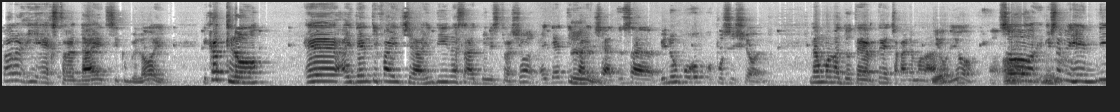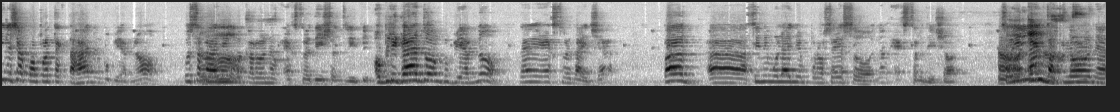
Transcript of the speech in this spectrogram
para i-extradite si Kubiloy. Ikatlo, eh, identified siya hindi na sa administrasyon. Identified Mhm. siya doon sa binubuong oposisyon ng mga Duterte at ng mga Yo. Arroyo. So, Oo. ibig sabihin, hindi na siya poprotektahan ng gobyerno. Kung sakaling Oo. magkaroon ng extradition treaty, obligado ang gobyerno na i-extradite siya pag ah, sinimulan yung proseso ng extradition. So, Oo, yun and- yung tatlo na,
